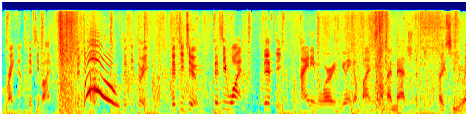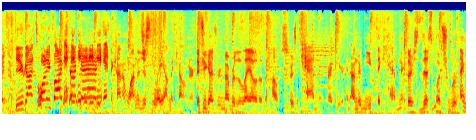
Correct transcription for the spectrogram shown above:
right now. 55, 54, 53, 52, 51, 50. I ain't even worried. You ain't gonna find me. I matched the peanut. I see you right now. You got 25 seconds. I kind of want to just lay on the counter. If you guys remember the layout of the house, there's a cabinet right here. And underneath the cabinet, there's this much room. I'm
